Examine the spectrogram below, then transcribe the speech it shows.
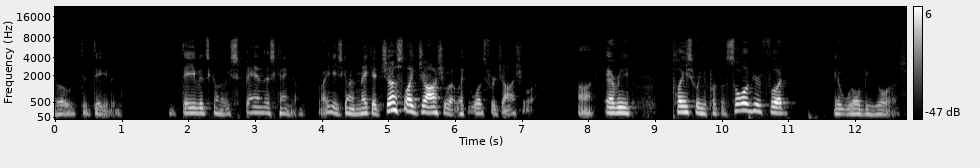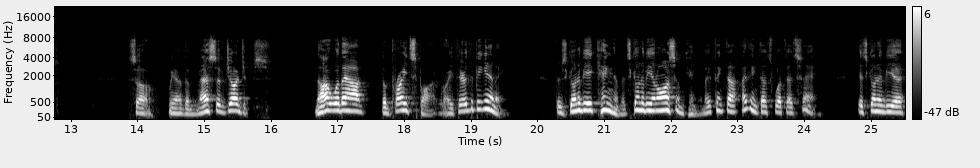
go to David. David's going to expand this kingdom, right? He's going to make it just like Joshua, like it was for Joshua. Uh, every place where you put the sole of your foot, it will be yours. So we have the mess of judges, not without the bright spot right there at the beginning. There's going to be a kingdom. It's going to be an awesome kingdom. I think that I think that's what that's saying it's going to be a,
